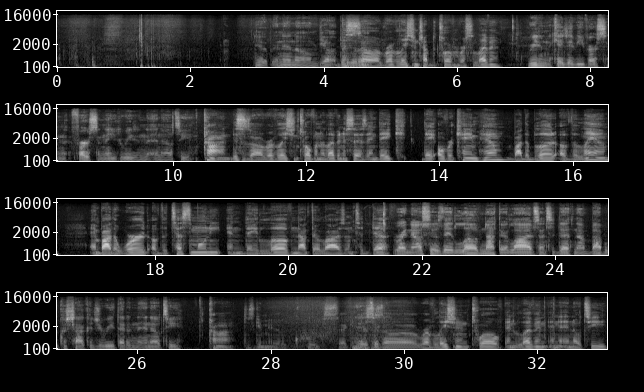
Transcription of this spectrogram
Yep, and then um, Yep. uh, this is uh Revelation chapter twelve and verse eleven. Read it in the KJV verse in, first, and then you can read it in the NLT. Con. This is uh Revelation twelve and eleven. It says, "And they they overcame him by the blood of the lamb, and by the word of the testimony, and they love not their lives unto death." Right now, it says they love not their lives unto death. Now, Bible Kashah, could you read that in the NLT? Con. Just give me a quick second. Yeah, this is second. uh Revelation twelve and eleven in the NLT.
